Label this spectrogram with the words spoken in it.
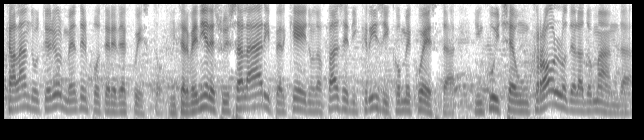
calando ulteriormente il potere di acquisto. Intervenire sui salari perché in una fase di crisi come questa, in cui c'è un crollo della domanda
